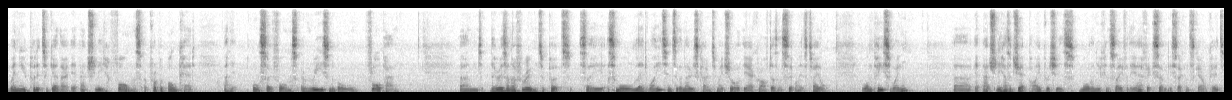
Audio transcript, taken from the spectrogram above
when you put it together, it actually forms a proper bulkhead and it also forms a reasonable floor pan. And there is enough room to put, say, a small lead weight into the nose cone to make sure that the aircraft doesn't sit on its tail. One piece wing. Uh, it actually has a jet pipe, which is more than you can say for the Airfix 72nd scale kit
